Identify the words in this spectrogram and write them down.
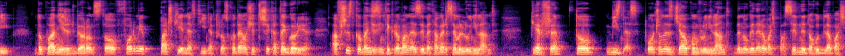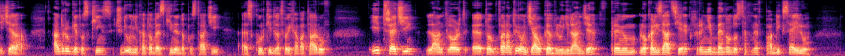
Dokładniej rzecz biorąc, to w formie paczki NFT, na którą składają się trzy kategorie, a wszystko będzie zintegrowane z metaversem Luniland. Pierwsze to biznes. Połączone z działką w Luniland będą generować pasywny dochód dla właściciela. A drugie to skins, czyli unikatowe skiny do postaci, e, skórki dla Twoich awatarów. I trzeci, landlord, e, to gwarantują działkę w Lunilandzie w premium lokalizacje, które nie będą dostępne w public sale'u.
